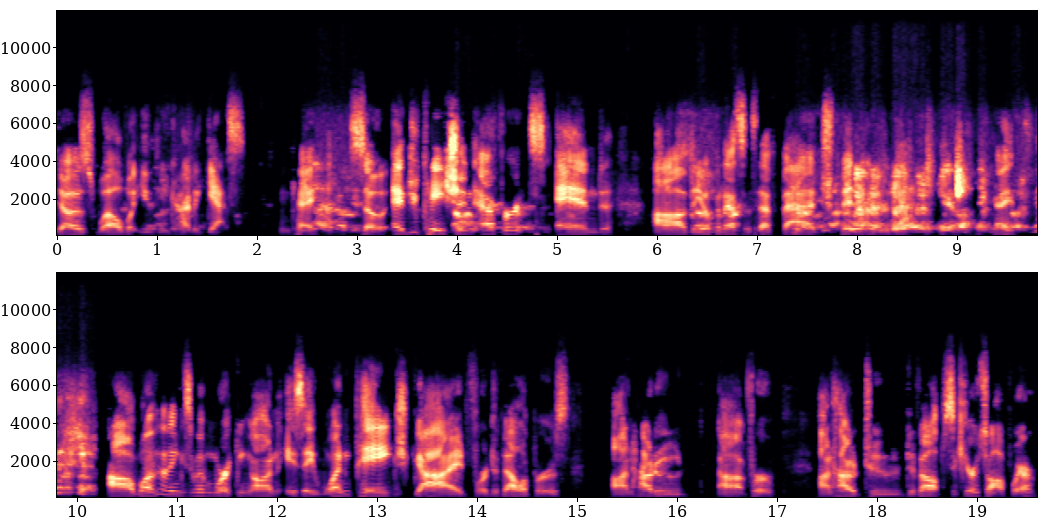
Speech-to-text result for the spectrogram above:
does well what you can kind of guess. Okay, so education efforts and uh, the OpenSSF badge fit under that. Okay. Uh, one of the things I've been working on is a one-page guide for developers on how to uh, for on how to develop secure software.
